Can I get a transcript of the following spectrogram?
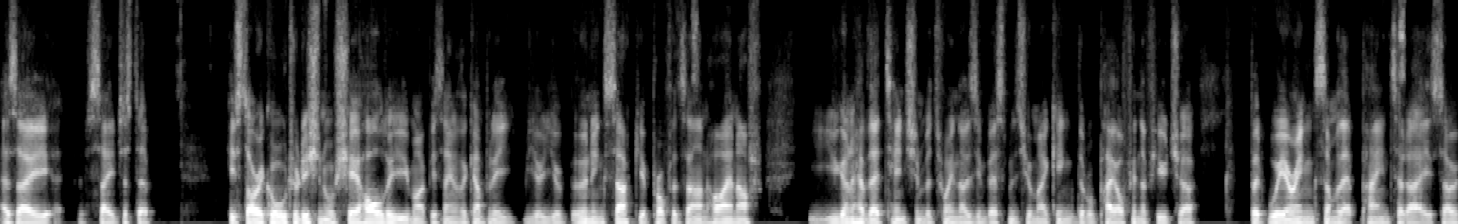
as a say just a historical traditional shareholder, you might be saying to the company, your, your earnings suck, your profits aren't high enough. You're going to have that tension between those investments you're making that will pay off in the future, but wearing some of that pain today. So,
